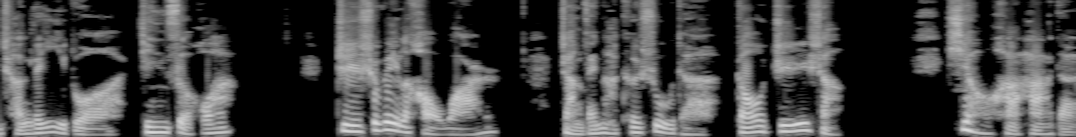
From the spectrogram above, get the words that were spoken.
成了一朵金色花，只是为了好玩，长在那棵树的高枝上，笑哈哈的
